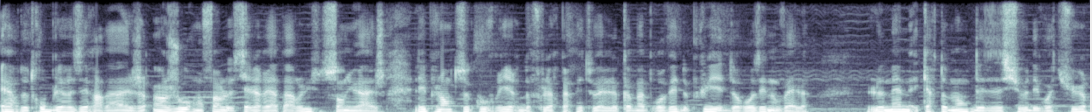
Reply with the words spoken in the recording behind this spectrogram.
Ère de troubles et ravages. Un jour, enfin, le ciel réapparut, sans nuages. Les plantes se couvrirent de fleurs perpétuelles, comme abreuvées de pluie et de rosées nouvelles. Le même écartement des essieux des voitures,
